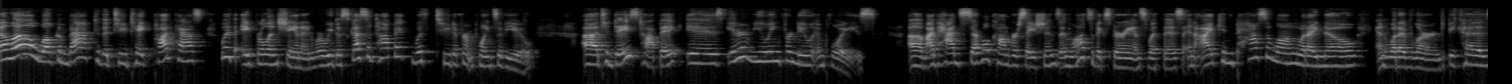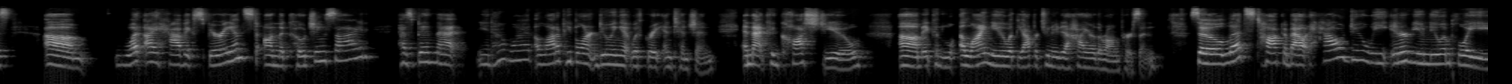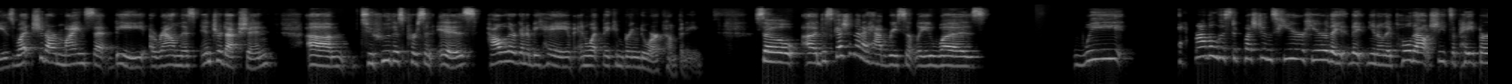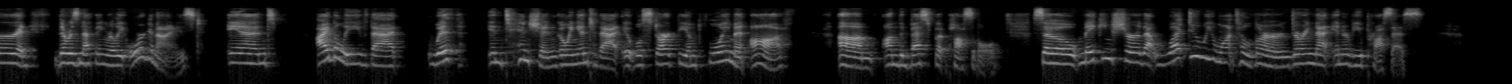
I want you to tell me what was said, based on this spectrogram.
Hello, welcome back to the Two Take podcast with April and Shannon, where we discuss a topic with two different points of view. Uh, today's topic is interviewing for new employees. Um, I've had several conversations and lots of experience with this, and I can pass along what I know and what I've learned because um, what I have experienced on the coaching side has been that you know what? A lot of people aren't doing it with great intention, and that could cost you. Um, it could align you with the opportunity to hire the wrong person. So let's talk about how do we interview new employees? What should our mindset be around this introduction um, to who this person is, how they're going to behave, and what they can bring to our company? So, a discussion that I had recently was we have a list of questions here here they they you know they pulled out sheets of paper and there was nothing really organized. And i believe that with intention going into that it will start the employment off um, on the best foot possible. So making sure that what do we want to learn during that interview process?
